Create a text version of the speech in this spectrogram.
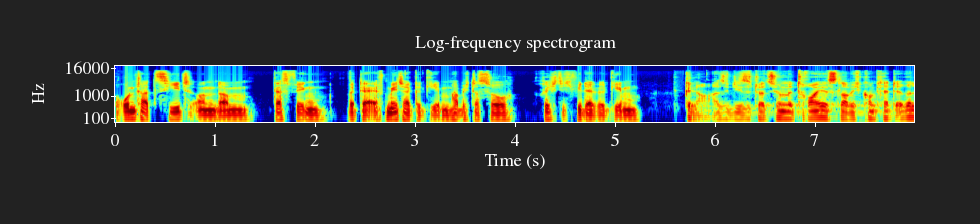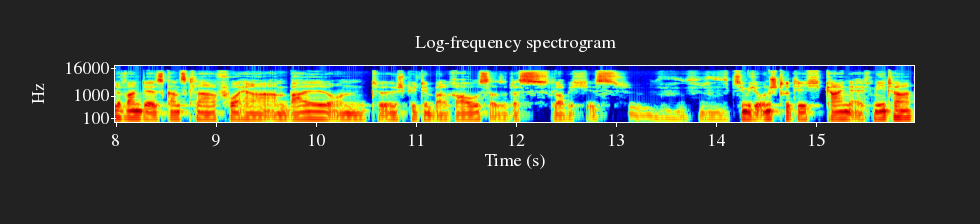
runterzieht und ähm, deswegen wird der Elfmeter gegeben. Habe ich das so richtig wiedergegeben? Genau, also die Situation mit Treu ist, glaube ich, komplett irrelevant. Der ist ganz klar vorher am Ball und äh, spielt den Ball raus. Also das, glaube ich, ist ziemlich unstrittig, kein Elfmeter.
